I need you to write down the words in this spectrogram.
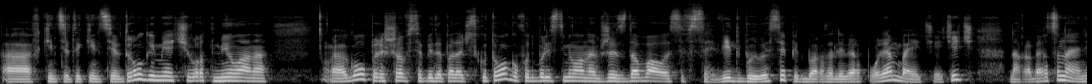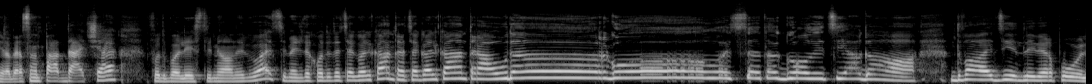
а, в кінці та кінців другий м'яч у ворот Мілана. А, Гол прийшовся під подачу з кутового. Футболісти Мілана вже здавалося все. Відбилися під бар за Ліверпулем. Баячечич на Робертсона. Ні, Робертсон подача. Футболісти Мілана відбиваються. М'яч доходить до Тяго Алькантра. Тяго Алькантра. Удар! Гол! Ось це так гол від Тяга. 2-1 Ліверпуль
